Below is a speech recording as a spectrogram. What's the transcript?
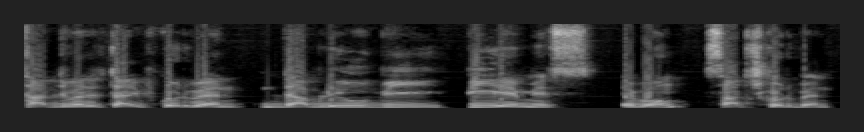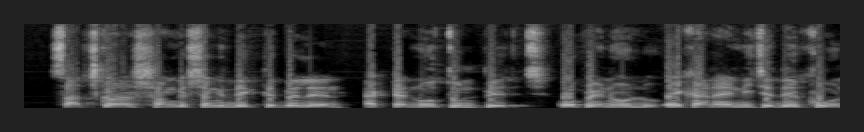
সার্চ বারে টাইপ করবেন ডাব্লিউ বি পিএমএস এবং সার্চ করবেন। সার্চ করার সঙ্গে সঙ্গে দেখতে পেলেন একটা নতুন পেজ ওপেন হলো। এখানে নিচে দেখুন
